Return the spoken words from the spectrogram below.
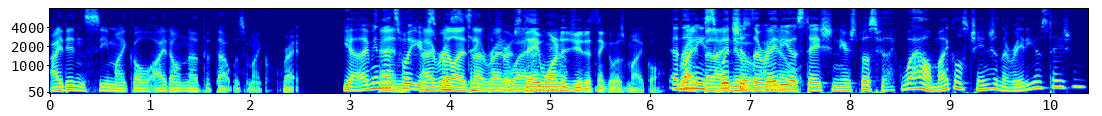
I didn't see Michael. I don't know that that was Michael. Right. Yeah, I mean that's And what you're. I supposed realized to take that the right first away. time, they yeah. wanted you to think it was Michael. And then Right, he but I switches knew- the I radio know- station. You're supposed to be like, "Wow, Michael's changing the radio station."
